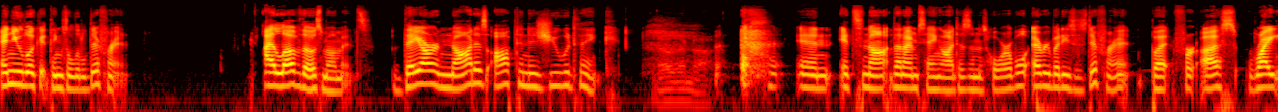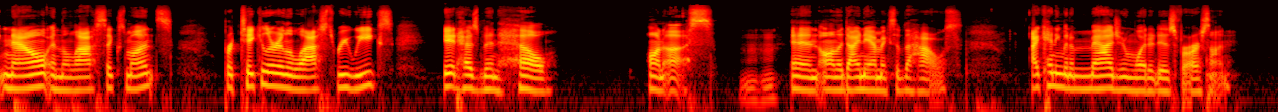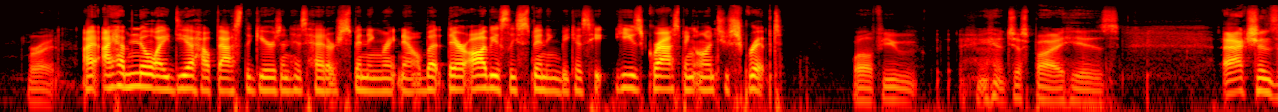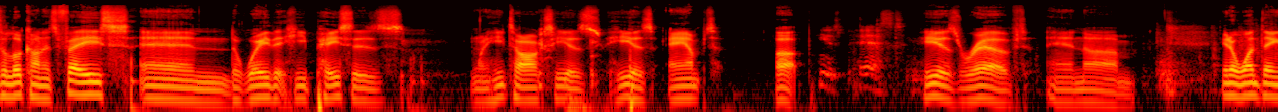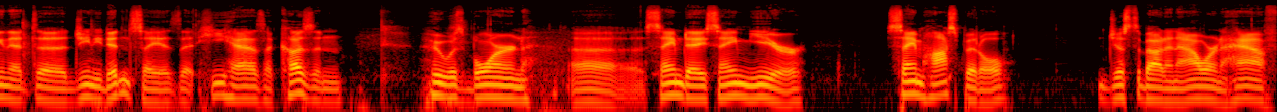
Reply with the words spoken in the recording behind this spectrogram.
And you look at things a little different. I love those moments. They are not as often as you would think. No, they're not. and it's not that I'm saying autism is horrible. Everybody's is different. But for us right now in the last six months, particular in the last three weeks, it has been hell on us Mm-hmm. and on the dynamics of the house. I can't even imagine what it is for our son. Right. I, I have no idea how fast the gears in his head are spinning right now, but they're obviously spinning because he, he's grasping onto script Well, if you just by his actions, the look on his face, and the way that he paces when he talks, he is he is amped up. He is pissed. He is revved, and um, you know one thing that uh, Jeannie didn't say is that he has a cousin who was born uh, same day, same year, same hospital, just about an hour and a half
